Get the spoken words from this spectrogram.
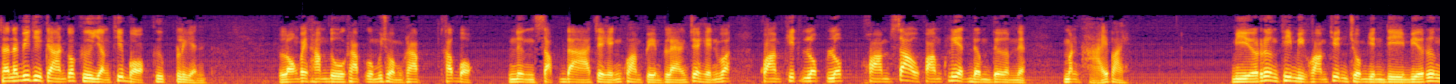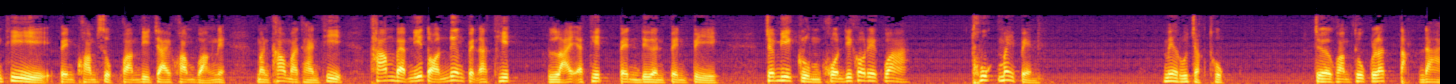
ฉะนั้นวิธีการก็คืออย่างที่บอกคือเปลี่ยน ลองไปทำดูครับคุณผู้ชมครับเขาบอกหนึ่งสัปดาห์จะเห็นความเปลี่ยนแปลง จะเห็นว่าความคิดลบๆ ความเศร้าความเครียดเดิมๆเนี่ยมันหายไป มีเรื่องที่มีความชื่นชมยินดี มีเรื่องที่เป็นความสุขความดีใจความหวังเนี่ยมันเข้ามาแทนที่ทำแบบนี้ต่อเนื่องเป็นอาทิตย์ หลายอาทิตย์เป็นเดือนเป็นปี จะมีกลุ่มคนที่เขาเรียกว่า ทุกข์ไม่เป็น ไม่รู้จักทุกข์ เจอความทุกข์แล้วตัดได้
